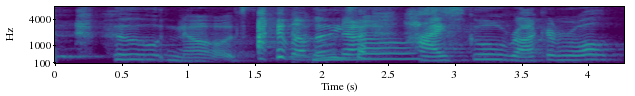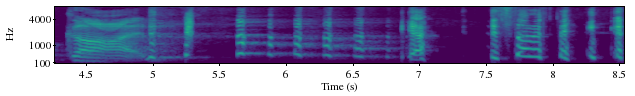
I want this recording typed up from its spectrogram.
Who knows? I love that Who knows? high school rock and roll god. Yeah, is that a thing?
